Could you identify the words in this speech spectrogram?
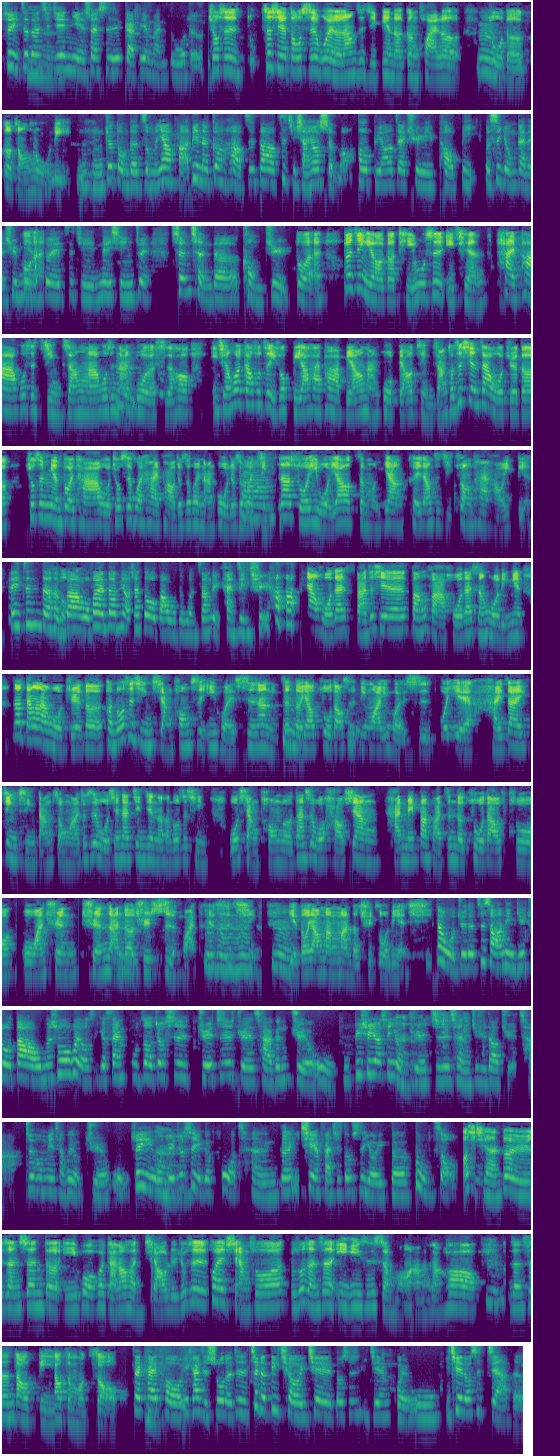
所以这段时间你也算是改变蛮多的。就是这些都是为了让。让自己变得更快乐，做的各种努力，嗯哼，就懂得怎么样把变得更好，知道自己想要什么，后不要再去逃避，而是勇敢的去面对自己内心最深层的恐惧。对，最近也有一个体悟是，以前害怕或是紧张啊，或是难过的时候，以前会告诉自己说不要害怕，不要难过，不要紧张。可是现在我觉得。就是面对他，我就是会害怕，我就是会难过，我就是会紧。那所以我要怎么样可以让自己状态好一点？哎，真的很棒！我发现到你好像都有把我的文章给看进去，这样活在把这些方法活在生活里面。那当然，我觉得很多事情想通是一回事，那你真的要做到是另外一回事。我也还在进行当中啊，就是我现在渐渐的很多事情我想通了，但是我好像还没办法。法真的做到，说我完全全然的去释怀这件事情，嗯，也都要慢慢的去做练习。但我觉得至少你已经做到。我们说会有一个三步骤，就是觉知、觉察跟觉悟。你必须要先有觉知，才能继续到觉察，最后面才会有觉悟。所以我觉得就是一个过程，跟一切凡事都是有一个步骤。而且对于人生的疑惑会感到很焦虑，就是会想说，比如说。人生的意义是什么啊？然后，嗯，人生到底要怎么走？在开头一开始说的是，这个地球一切都是一间鬼屋，一切都是假的，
